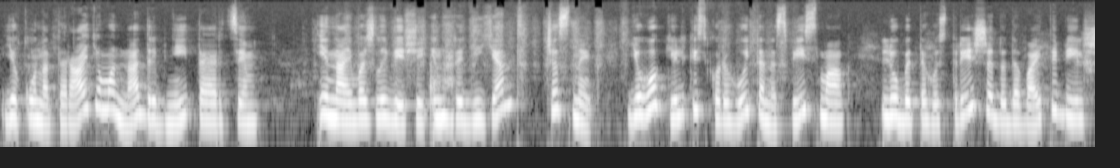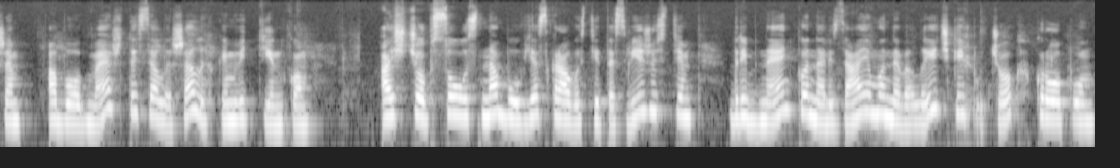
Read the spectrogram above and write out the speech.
яку натираємо на дрібній терці. І найважливіший інгредієнт часник. Його кількість коригуйте на свій смак. Любите гостріше, додавайте більше або обмежтеся лише легким відтінком. А щоб соус набув яскравості та свіжості, дрібненько нарізаємо невеличкий пучок кропу.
